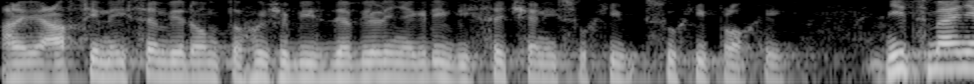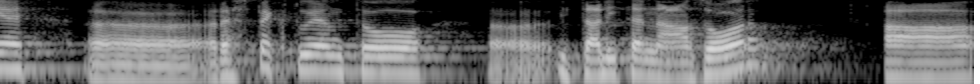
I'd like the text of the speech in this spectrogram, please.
A já si nejsem vědom toho, že by zde byly někdy vysečeny suchý, suchý plochy. Nicméně eh, respektujem to, eh, i tady ten názor a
